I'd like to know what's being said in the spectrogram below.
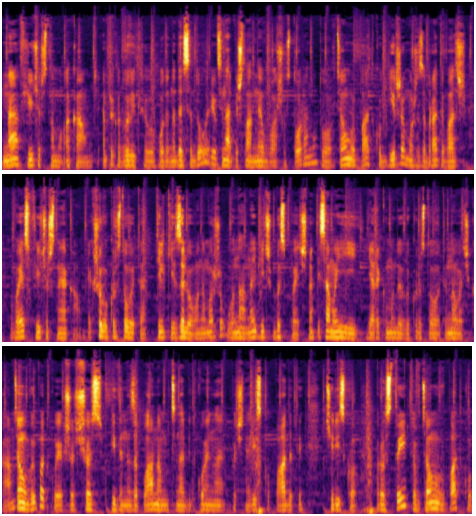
на фьючерсному аккаунті. Наприклад, ви відкрили угоду на 10 доларів, ціна пішла не в вашу сторону, то в цьому випадку біржа може забрати ваш весь фьючерсний аккаунт. Якщо ви використовуєте тільки ізольовану маржу, вона найбільш безпечна, і саме її я рекомендую використовувати новачкам. В цьому випадку, якщо щось піде не за планом, ціна біткоїна почне різко падати чи різко рости, то в цьому випадку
